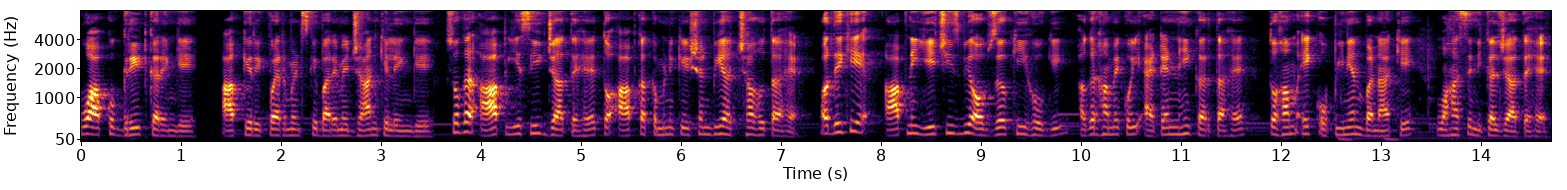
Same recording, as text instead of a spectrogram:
वो आपको ग्रीट करेंगे, आपके रिक्वायरमेंट्स के बारे में जान के लेंगे। सो अगर आप ये सीख जाते हैं तो आपका कम्युनिकेशन भी अच्छा होता है। और देखिए, आपने ये चीज़ भी ऑब्ज़र्व की होगी, अगर हमें कोई अटेंड नहीं करता है तो हम एक ओपिनियन बना के वहाँ से निकल जाते हैं।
